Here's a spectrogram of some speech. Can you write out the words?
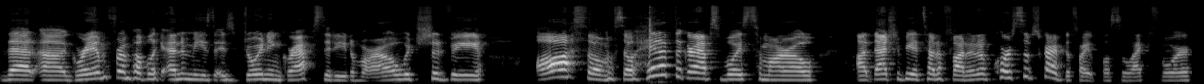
that uh, Graham from Public Enemies is joining Grapsity tomorrow, which should be awesome. So hit up the Graps boys tomorrow. Uh, that should be a ton of fun. And of course, subscribe to Fightful Select for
